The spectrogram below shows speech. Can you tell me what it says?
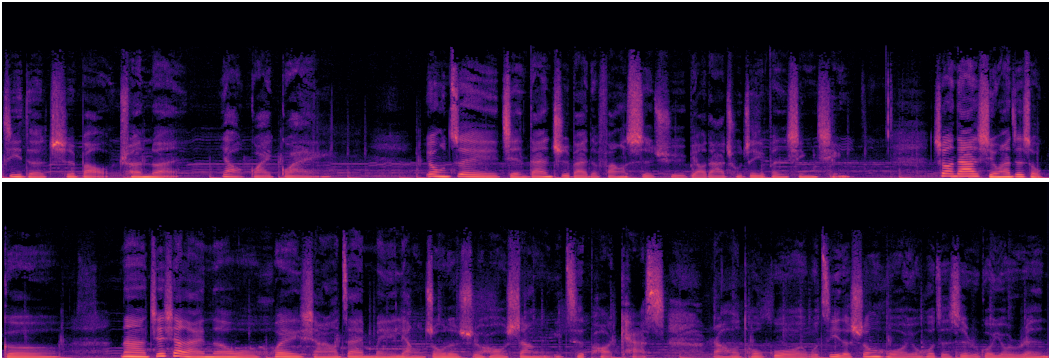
记得吃饱穿暖，要乖乖。用最简单直白的方式去表达出这一份心情，希望大家喜欢这首歌。那接下来呢，我会想要在每两周的时候上一次 podcast，然后透过我自己的生活，又或者是如果有人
